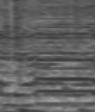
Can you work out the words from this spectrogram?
हमारा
